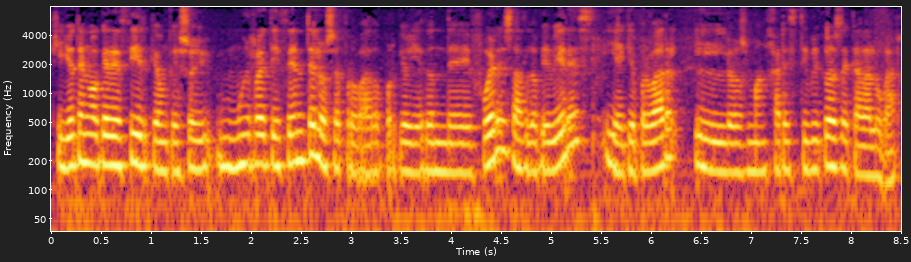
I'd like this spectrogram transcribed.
que yo tengo que decir que aunque soy muy reticente, los he probado, porque oye, donde fueres, haz lo que vieres y hay que probar los manjares típicos de cada lugar.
